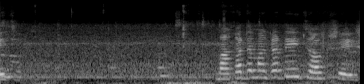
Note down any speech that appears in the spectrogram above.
এই। মাখাতে মাখাতেই চপ শেষ।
